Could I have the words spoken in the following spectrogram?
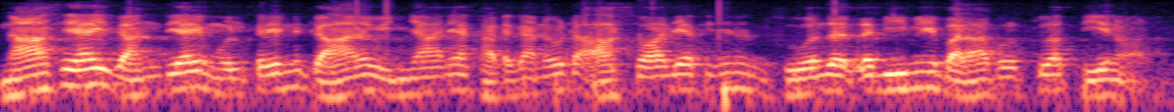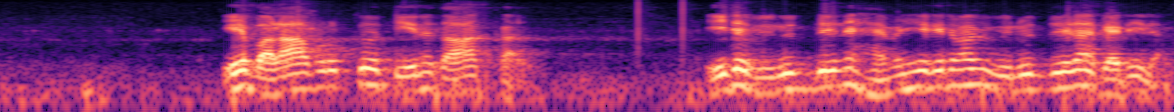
නාසයයි ගන්ධයයි මුල් කරගෙන ගාහන විඥානයක් හටගන්නකොට ආස්වාදයක් කියන සුවඳ ලැබීමේ බලාපොරොත්තුවක් තියෙනවා. ඒ බලාපොරොත්තුව තියෙන තාක්කල් ඊට විරුද්ධ වෙන හැම එකකටම අපි විරුද්ධ වෙලා ගැටිලා.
